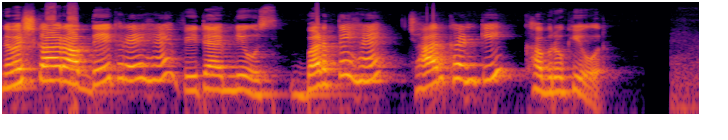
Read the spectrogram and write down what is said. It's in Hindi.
नमस्कार, आप देख रहे हैं वी टाइम न्यूज़ बढ़ते हैं झारखंड की खबरों की ओर।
